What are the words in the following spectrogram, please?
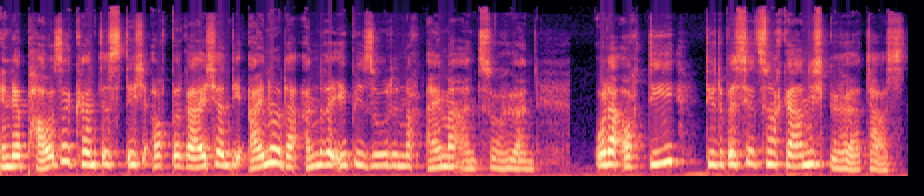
In der Pause könnte es dich auch bereichern, die eine oder andere Episode noch einmal anzuhören. Oder auch die, die du bis jetzt noch gar nicht gehört hast.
